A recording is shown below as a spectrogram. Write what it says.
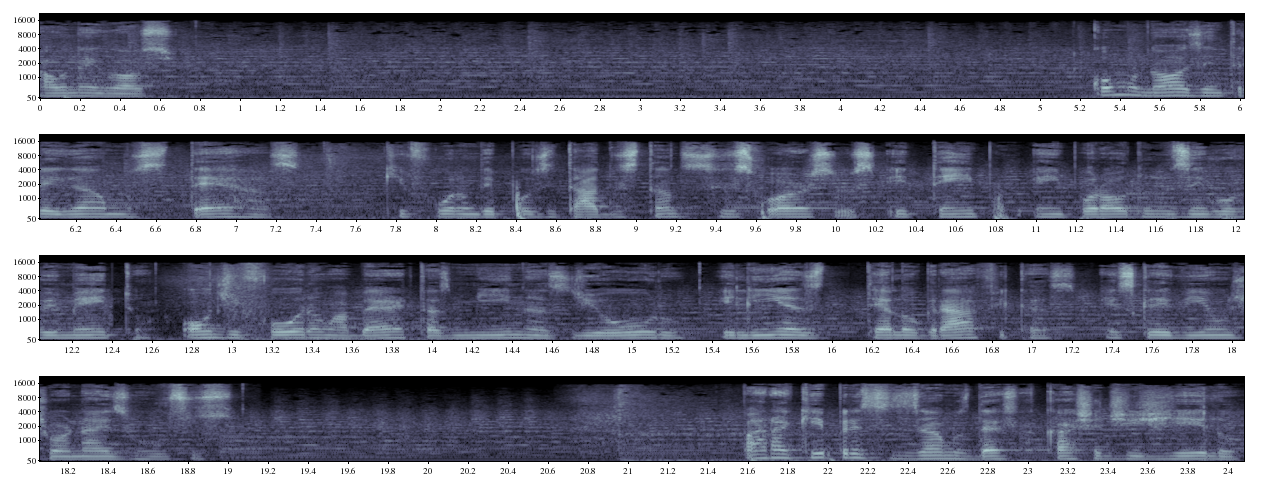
ao negócio. Como nós entregamos terras que foram depositados tantos esforços e tempo em prol do desenvolvimento, onde foram abertas minas de ouro e linhas telegráficas, escreviam jornais russos. Para que precisamos dessa caixa de gelo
